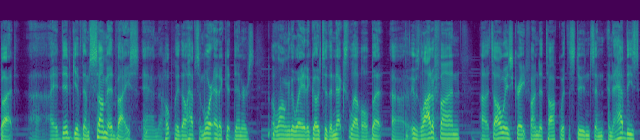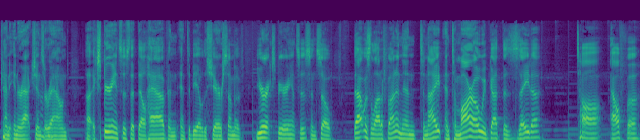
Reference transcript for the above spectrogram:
but uh, I did give them some advice, and hopefully they'll have some more etiquette dinners along the way to go to the next level. But uh, it was a lot of fun. Uh, it's always great fun to talk with the students and, and to have these kind of interactions around uh, experiences that they'll have and, and to be able to share some of your experiences. And so that was a lot of fun. And then tonight and tomorrow, we've got the Zeta Tau Alpha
